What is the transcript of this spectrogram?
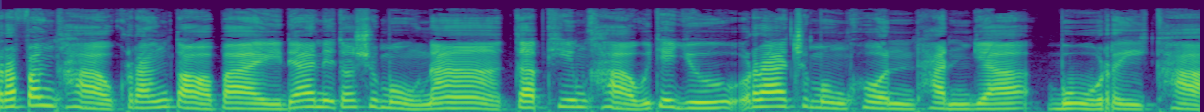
รับฟังข่าวครั้งต่อไปได้ในต้นชั่วโมงหน้า กับทีมข่าววิทยุราชมงคลธัญบุรีค่ะ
